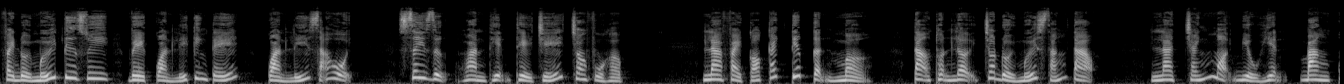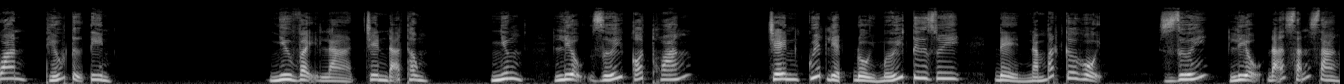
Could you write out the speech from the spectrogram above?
phải đổi mới tư duy về quản lý kinh tế, quản lý xã hội, xây dựng hoàn thiện thể chế cho phù hợp, là phải có cách tiếp cận mở, tạo thuận lợi cho đổi mới sáng tạo, là tránh mọi biểu hiện bàng quan, thiếu tự tin. Như vậy là trên đã thông, nhưng liệu dưới có thoáng? Trên quyết liệt đổi mới tư duy để nắm bắt cơ hội, dưới liệu đã sẵn sàng?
